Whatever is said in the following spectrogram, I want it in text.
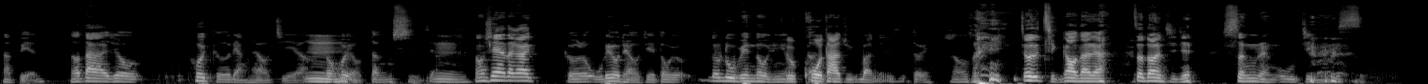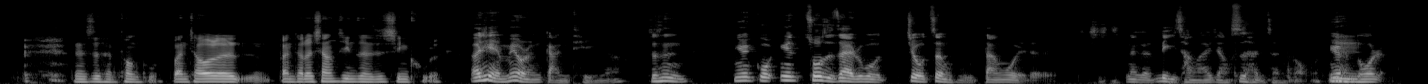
那边，然后大概就会隔两条街啊，嗯都会有灯饰这样。嗯，然后现在大概隔了五六条街都有，那路边都已经有就扩大举办的意思。对，然后所以 就是警告大家这段期间生人勿近的意思。真的是很痛苦。板桥的板桥的乡亲真的是辛苦了。而且也没有人敢停啊，就是因为过，因为说实在，如果就政府单位的那个立场来讲，是很成功的，因为很多人嘛，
